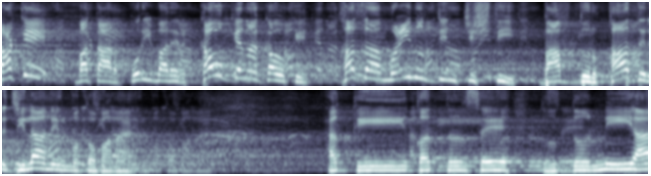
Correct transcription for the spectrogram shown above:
তাকে বা তার পরিবারের কাউকে না কাউকে খাজা মঈনুদ্দিন চিস্তি বাবদুর কাদের জিলানের মতো বানায়। हकीकत से तो दुनिया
